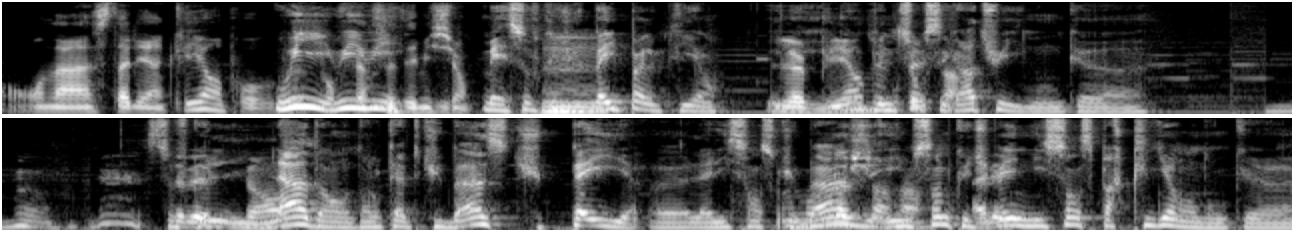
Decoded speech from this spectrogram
on a installé un client pour, Oui, pour oui, faire oui. cette émission. Mais sauf que tu Mhm. ne payes pas le client. Le Et client, tu open ne source, c'est gratuit. Donc, euh, sauf que là, dans, dans le cas de Cubase, tu payes euh, la licence Cubase et il me semble que tu Allez. payes une licence par client. Donc, euh,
